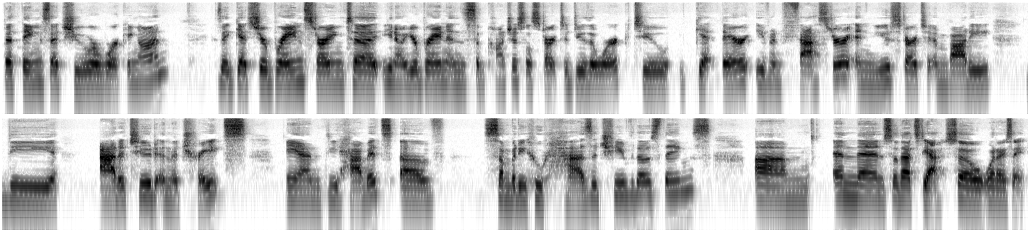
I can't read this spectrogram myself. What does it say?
the things that you are working on because it gets your brain starting to, you know, your brain and the subconscious will start to do the work to get there even faster. And you start to embody the attitude and the traits and the habits of somebody who has achieved those things. Um, and then, so that's, yeah. So what I say,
